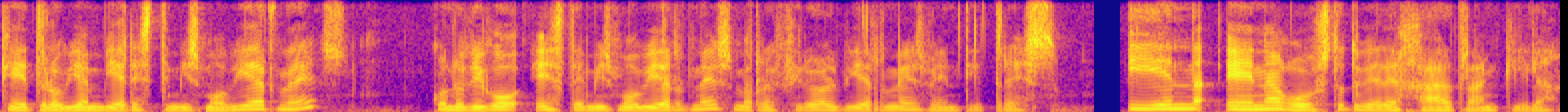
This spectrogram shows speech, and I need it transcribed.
que te lo voy a enviar este mismo viernes. Cuando digo este mismo viernes, me refiero al viernes 23. Y en, en agosto te voy a dejar tranquila.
